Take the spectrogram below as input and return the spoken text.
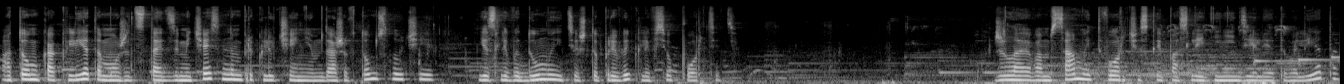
о том, как лето может стать замечательным приключением даже в том случае, если вы думаете, что привыкли все портить. Желаю вам самой творческой последней недели этого лета,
